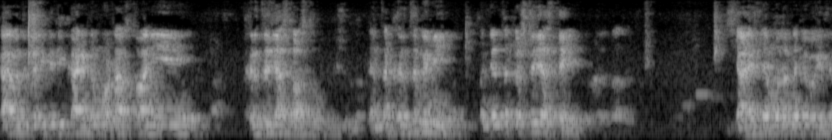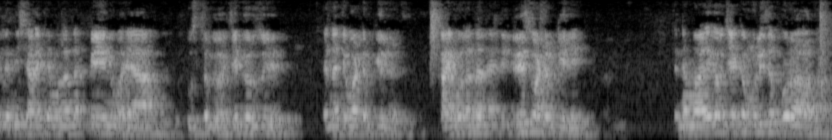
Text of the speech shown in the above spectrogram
काय होतं कधी कधी कार्यक्रम मोठा असतो आणि खर्च जास्त असतो. त्यांचा खर्च कमी पण त्यांचं कष्ट जास्त आहे. शाळेतल्या मुलांना मी बघितलं त्यांनी शाळेतल्या मुलांना पेन वह्या पुस्तकं जे गरजू आहेत त्यांना ते वाटप केलं. काही मुलांना त्यांनी ड्रेस वाटप केले. त्यांना माळेगावच्या एका मुलीचा फोन आला होता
